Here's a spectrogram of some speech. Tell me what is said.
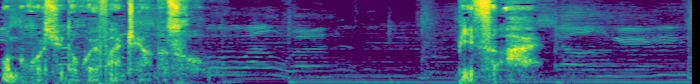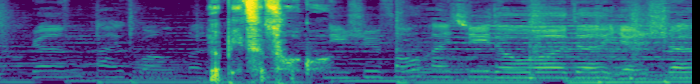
我们或许都会犯这样的错误，彼此爱，又彼此错过。是否还记得我的眼神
